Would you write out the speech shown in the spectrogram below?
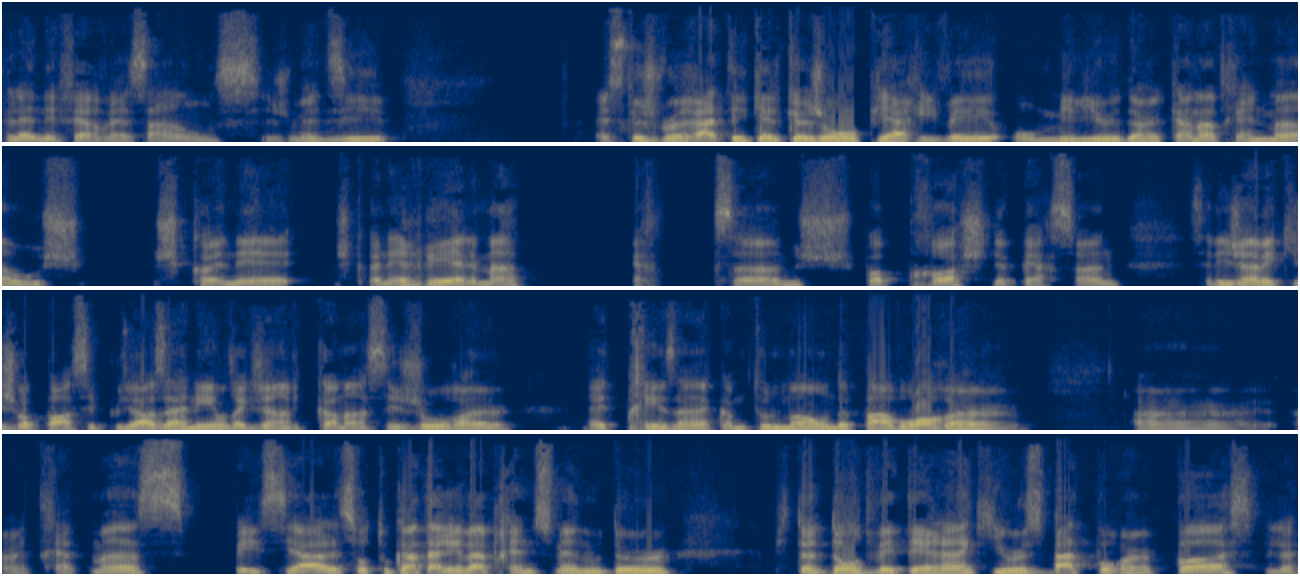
pleine effervescence. Je me dis est-ce que je veux rater quelques jours puis arriver au milieu d'un camp d'entraînement où je, je connais je connais réellement personne, je suis pas proche de personne? C'est des gens avec qui je vais passer plusieurs années. On dirait que j'ai envie de commencer jour 1, d'être présent comme tout le monde, de pas avoir un, un, traitement spécial, surtout quand tu arrives après une semaine ou deux, puis tu as d'autres vétérans qui, eux, se battent pour un poste, puis là,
